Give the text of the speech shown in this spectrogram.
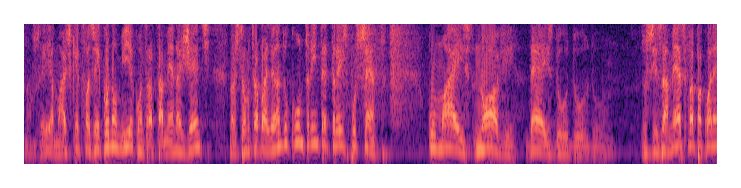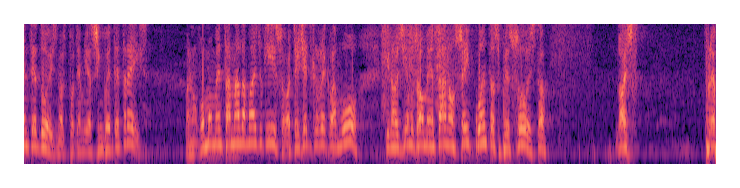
Não sei, a mágica é fazer economia, contratar menos gente. Nós estamos trabalhando com 33%. Com mais 9, 10 do, do, do, do Cisames, que vai para 42. Nós podemos ir a 53. Mas não vamos aumentar nada mais do que isso. Ó, Tem gente que reclamou que nós íamos aumentar não sei quantas pessoas. Então, nós pre-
